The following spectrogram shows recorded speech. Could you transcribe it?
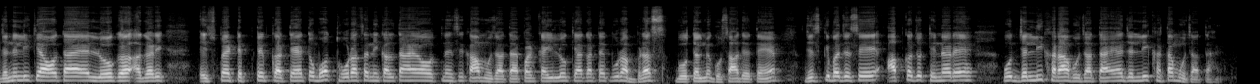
जनरली क्या होता है, लोग अगर इस पर टिप टिप करते हैं तो बहुत थोड़ा सा निकलता है और उतने से काम हो जाता है। पर कई लोग क्या करते हैं, पूरा ब्रश बोतल में घुसा देते हैं, जिसकी वजह से आपका जो थिनर है, वो जल्दी ख़राब हो जाता है या जल्दी ख़त्म हो जाता है।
